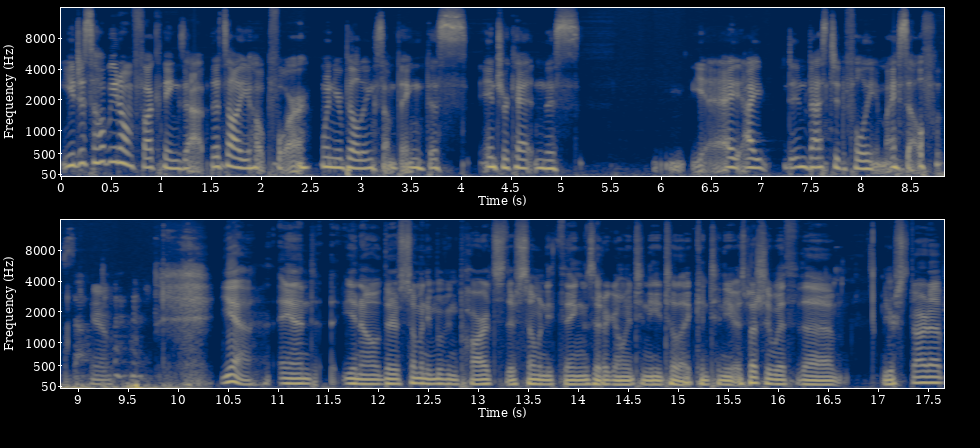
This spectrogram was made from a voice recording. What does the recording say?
you just hope you don't fuck things up. That's all you hope for when you're building something this intricate and this I, I invested fully in myself. So. Yeah. Yeah, and you know, there's so many moving parts. There's so many things that are going to need to like continue, especially with the your startup.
